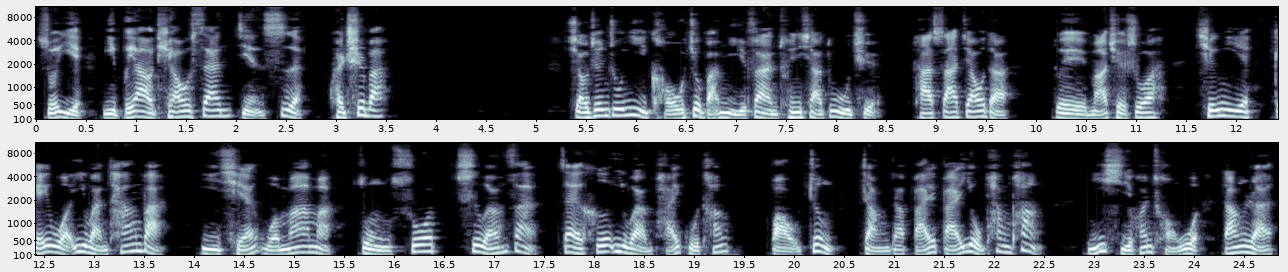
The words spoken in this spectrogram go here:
所以你不要挑三拣四，快吃吧。小珍珠一口就把米饭吞下肚去，它撒娇的对麻雀说：“请你给我一碗汤吧。以前我妈妈总说，吃完饭再喝一碗排骨汤，保证长得白白又胖胖。你喜欢宠物，当然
